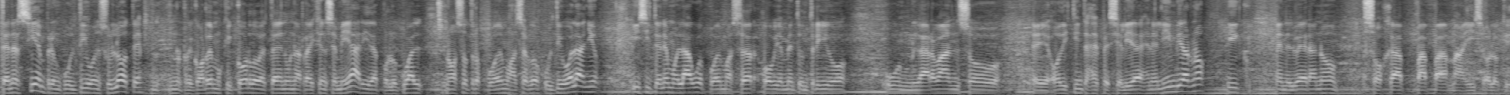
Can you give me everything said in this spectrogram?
tener siempre un cultivo en su lote. Recordemos que Córdoba está en una región semiárida, por lo cual nosotros podemos hacer dos cultivos al año y si tenemos el agua podemos hacer obviamente un trigo, un garbanzo eh, o distintas especialidades en el invierno y en el verano soja, papa, maíz o lo que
